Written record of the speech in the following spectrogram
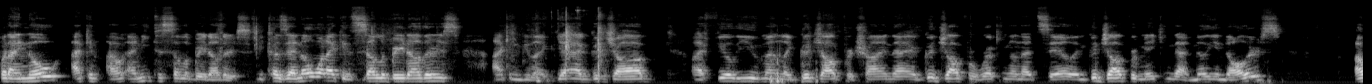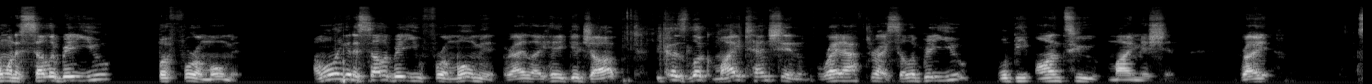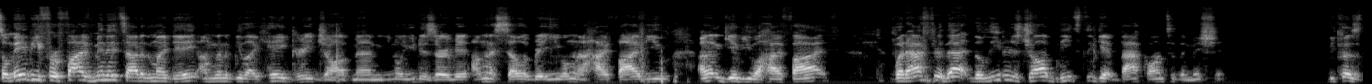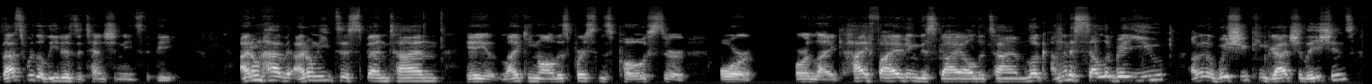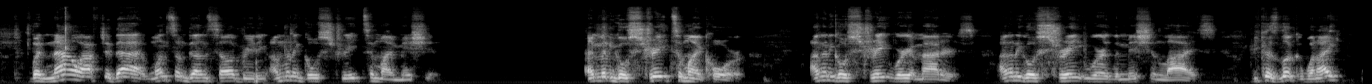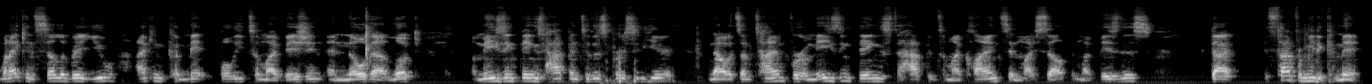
But I know I can I, I need to celebrate others because I know when I can celebrate others, I can be like, yeah, good job. I feel you, man. Like, good job for trying that. Good job for working on that sale, and good job for making that million dollars. I want to celebrate you, but for a moment. I'm only going to celebrate you for a moment, right? Like, hey, good job. Because look, my attention right after I celebrate you will be onto my mission, right? So maybe for five minutes out of my day, I'm gonna be like, "Hey, great job, man! You know you deserve it. I'm gonna celebrate you. I'm gonna high five you. I'm gonna give you a high five. But after that, the leader's job needs to get back onto the mission, because that's where the leader's attention needs to be. I don't have I don't need to spend time, hey, liking all this person's posts or or or like high fiving this guy all the time. Look, I'm gonna celebrate you. I'm gonna wish you congratulations. But now, after that, once I'm done celebrating, I'm gonna go straight to my mission. I'm gonna go straight to my core. I'm gonna go straight where it matters. I'm gonna go straight where the mission lies. Because look, when I when I can celebrate you, I can commit fully to my vision and know that look, amazing things happen to this person here now it's a time for amazing things to happen to my clients and myself and my business that it's time for me to commit.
